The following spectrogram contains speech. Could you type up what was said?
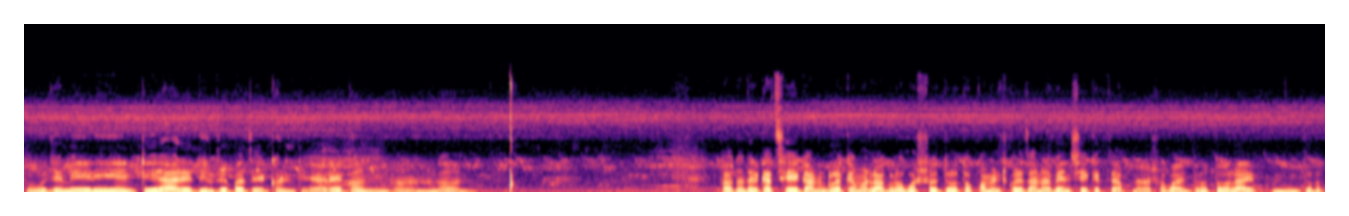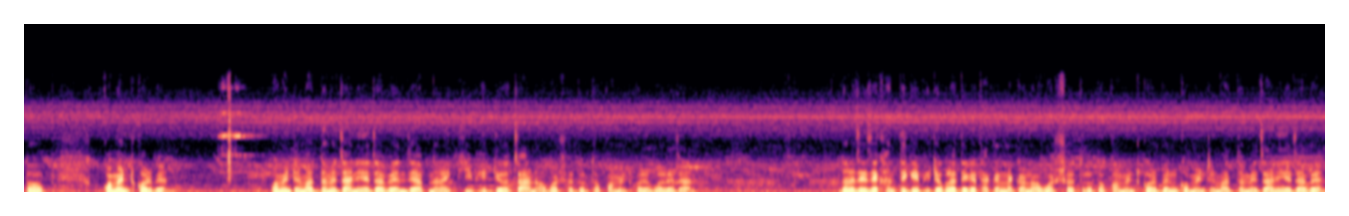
তুঝে মেরি এন্টি আরে দিল যে বাজে ঘন্টি আরে ঘন ঘন ঘন তো আপনাদের কাছে গানগুলো কেমন লাগল অবশ্যই দ্রুত কমেন্ট করে জানাবেন, সেক্ষেত্রে আপনারা সবাই দ্রুত লাইভ দ্রুত কমেন্ট করবেন। কমেন্টের মাধ্যমে জানিয়ে যাবেন যে আপনারা কি ভিডিও চান, অবশ্যই দ্রুত কমেন্ট করে বলে যান। আপনারা যে যেখান থেকে ভিডিওগুলো দেখে থাকেন না কেন, অবশ্যই দ্রুত কমেন্ট করবেন কমেন্টের মাধ্যমে জানিয়ে যাবেন।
